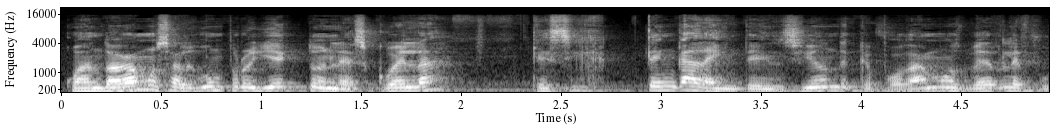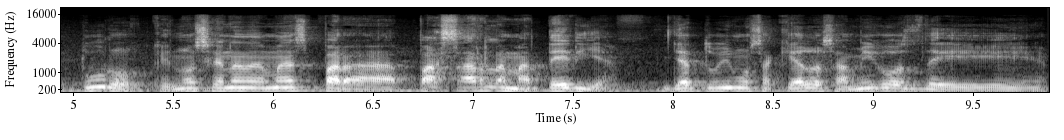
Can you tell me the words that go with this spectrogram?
cuando hagamos algún proyecto en la escuela, que sí tenga la intención de que podamos verle futuro, que no sea nada más para pasar la materia. Ya tuvimos aquí a los amigos de,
